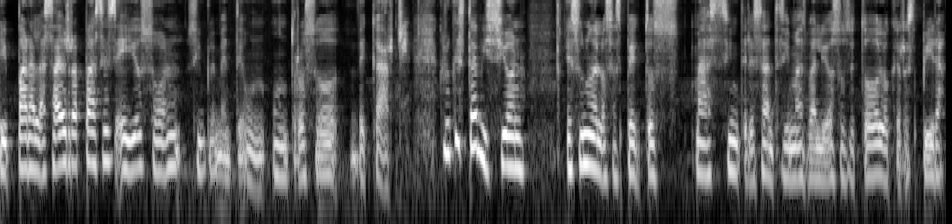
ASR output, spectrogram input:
eh, para las aves rapaces ellos son simplemente un, un trozo de carne. Creo que esta visión es uno de los aspectos más interesantes y más valiosos de todo lo que respira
